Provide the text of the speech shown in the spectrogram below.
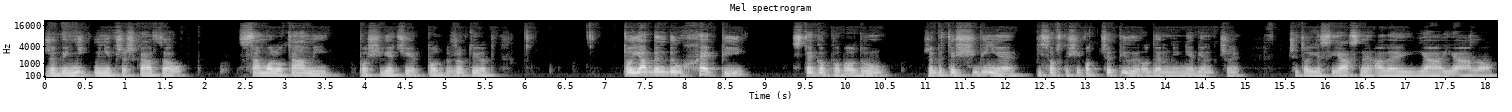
żeby nikt mi nie przeszkadzał samolotami po świecie, po, żeby, to ja bym był happy z tego powodu, żeby te świnie pisowskie się odczepiły ode mnie. Nie wiem, czy, czy to jest jasne, ale ja, ja no,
